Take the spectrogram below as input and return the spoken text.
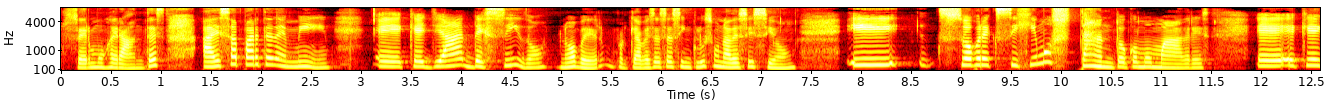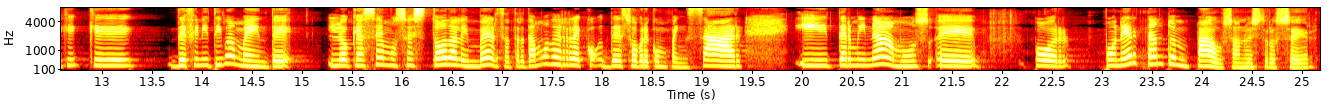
ser mujer antes, a esa parte de mí eh, que ya decido no ver, porque a veces es incluso una decisión, y sobreexigimos tanto como madres eh, que, definitivamente lo que hacemos es toda la inversa. Tratamos de, sobrecompensar y terminamos eh, por poner tanto en pausa nuestro ser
